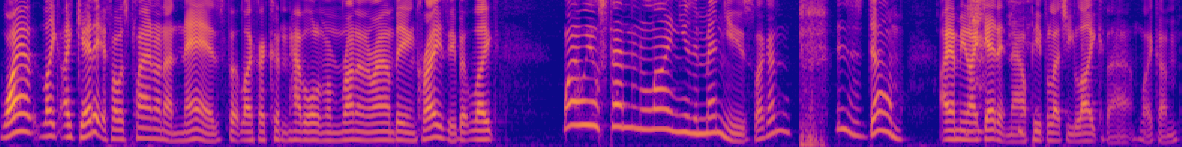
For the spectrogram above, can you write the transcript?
why? Like, I get it if I was playing on a NES that like I couldn't have all of them running around being crazy, but like, why are we all standing in line using menus? Like, I'm pff, this is dumb. I, I mean, I get it now. People actually like that. Like, I'm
